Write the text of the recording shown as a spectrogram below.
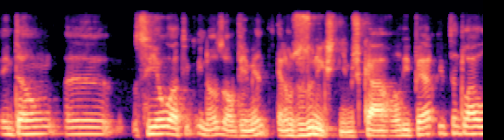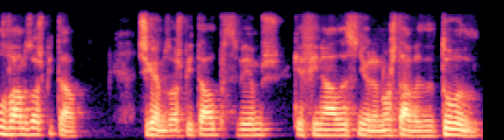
então uh, seria ótimo. E nós, obviamente, éramos os únicos que tínhamos carro ali perto e, portanto, lá levámos ao hospital. Chegamos ao hospital, percebemos que afinal a senhora não estava de todo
